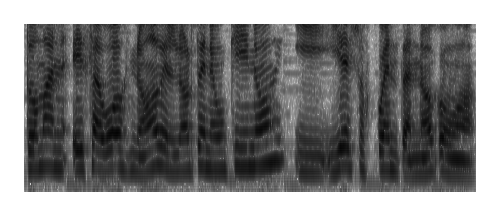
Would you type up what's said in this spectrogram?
toman esa voz, ¿no? Del norte neuquino y, ellos cuentan, ¿no? Como,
